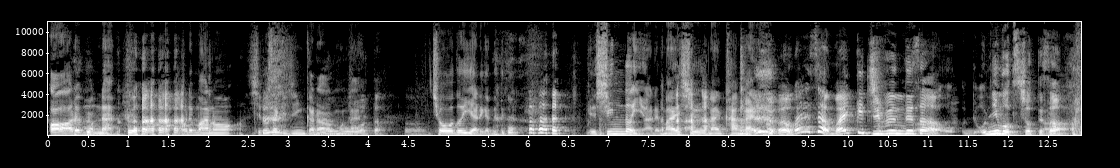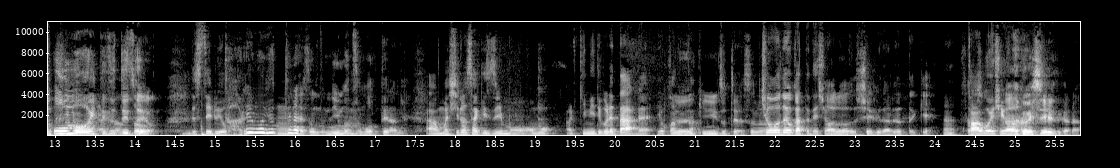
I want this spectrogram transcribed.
あああれもうない。俺もあの白崎仁からはもうない。終わったちょうどいいあれが出てこん。えしんどいんよあれ。毎週なんか考える お前さ毎回自分でさお荷物背負ってさ重いってずっと言ったよで捨てるよ。誰も言ってない、そんな荷物持ってなんで、あお前白崎仁もおもあ気に入ってくれた？あれよかった。うん気に入っとったよそのちょうどよかったでしょ？あのシェフ誰だったっけ？うん。川越シェフ。川越シェフから。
